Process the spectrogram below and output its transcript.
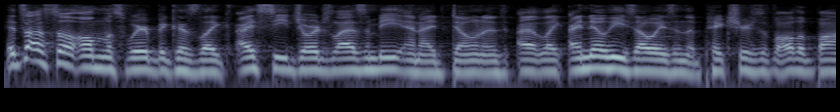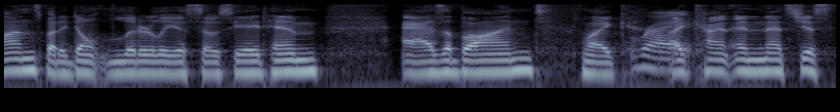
it's also almost weird because like I see George Lazenby and I don't, I like I know he's always in the pictures of all the Bonds, but I don't literally associate him as a Bond. Like I Right. kind, and that's just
